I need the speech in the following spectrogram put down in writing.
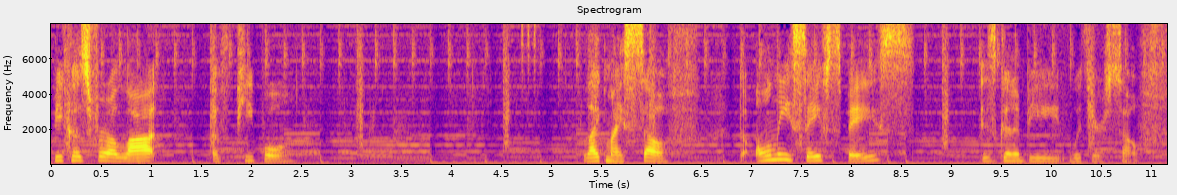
Because for a lot of people, like myself, the only safe space is going to be with yourself.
